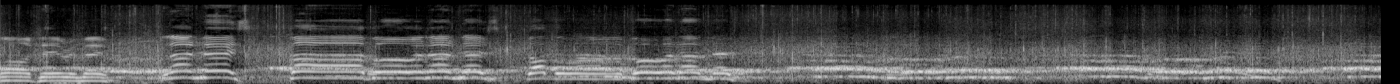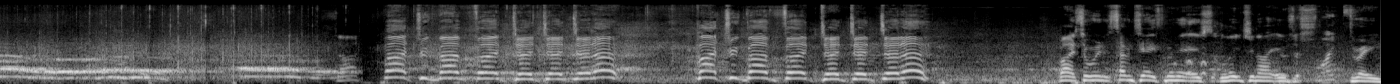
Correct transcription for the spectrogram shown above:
oh dear me. Hernandez! Pablo Hernandez! Pablo Hernandez! Patrick Bamford! Da, da, da, da. Patrick Bamford! Da, da, da, da. Right, so we're in the 78th minute. It's Leeds United three,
